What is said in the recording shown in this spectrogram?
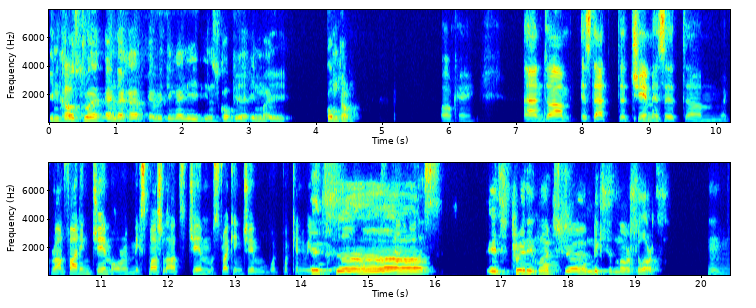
in Karlsruhe, and I have everything I need in Skopje, in my hometown. Okay. And um, is that the gym? Is it um, a ground fighting gym or a mixed martial arts gym, or striking gym? What what can we? It's uh, it's pretty much uh, mixed martial arts. Hmm.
